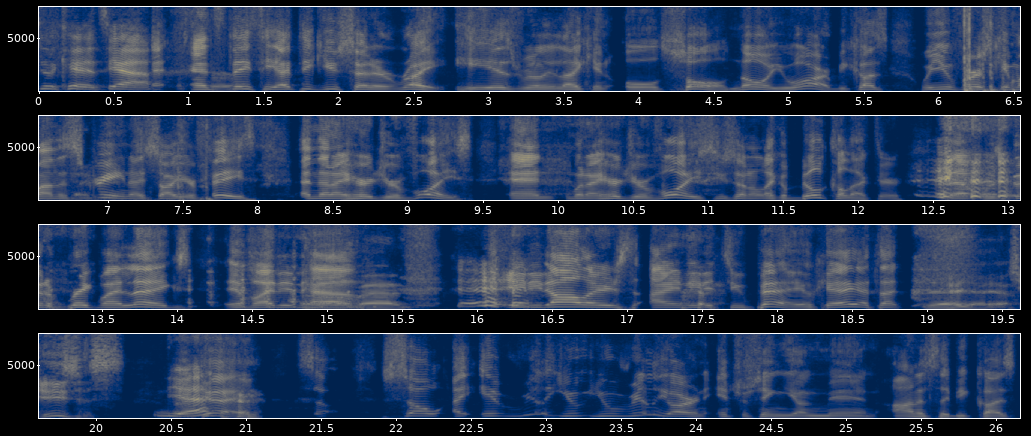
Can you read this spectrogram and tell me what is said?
to the kids. Yeah. A- And Sure. Stacy, I think you said it right. He is really like an old soul. No, you are because when you first came on the screen, I saw your face and then I heard your voice. And when I heard your voice, you sounded like a bill collector that was going to break my legs if I didn't Oh, have man. eighty dollars I needed to pay. Okay, I thought yeah, yeah, yeah. Jesus. yeah. Okay. So so it really you you really are an interesting young man, honestly, because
